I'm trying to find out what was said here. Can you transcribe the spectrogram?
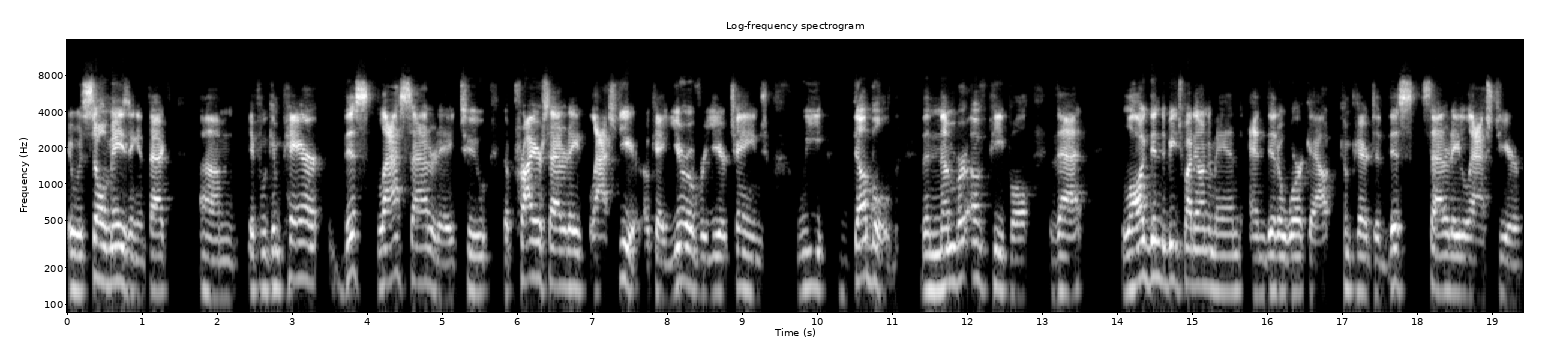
It was so amazing. In fact um, if we compare this last saturday to the prior saturday last year okay year over year change we doubled the number of people that logged into Beachbody On Demand and did a workout compared to this Saturday last year.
